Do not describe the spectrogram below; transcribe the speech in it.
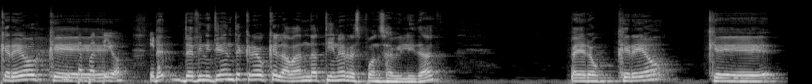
creo que. tapatío. Mira. de- definitivamente creo que la banda tiene responsabilidad. Pero creo que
